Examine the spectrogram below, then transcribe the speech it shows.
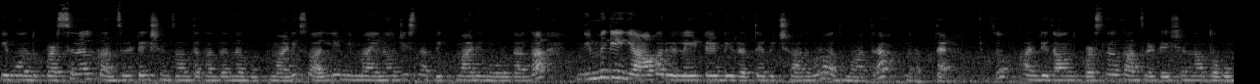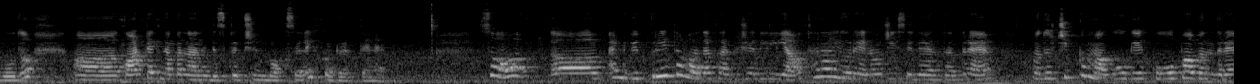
ನೀವು ಒಂದು ಪರ್ಸನಲ್ ಕನ್ಸಲ್ಟೇಷನ್ಸ್ ಅಂತಕ್ಕಂಥದ್ದನ್ನ ಬುಕ್ ಮಾಡಿ. ಸೊ ಅಲ್ಲಿ ನಿಮ್ಮ ಎನರ್ಜೀಸ್ನ ಪಿಕ್ ಮಾಡಿ ನೋಡಿದಾಗ ನಿಮಗೆ ಯಾವ ರಿಲೇಟೆಡ್ ಇರುತ್ತೆ ವಿಚಾರಗಳು ಅದು ಮಾತ್ರ ಬರುತ್ತೆ. ಸೊ ಖಂಡಿತ ಒಂದು ಪರ್ಸನಲ್ ಕನ್ಸಲ್ಟೇಷನ್ನ ತಗೋಬೋದು. ಕಾಂಟ್ಯಾಕ್ಟ್ ನಂಬರ್ ನಾನು ಡಿಸ್ಕ್ರಿಪ್ಷನ್ ಬಾಕ್ಸಲ್ಲಿ ಕೊಟ್ಟಿರ್ತೇನೆ. ಸೊ ಆ್ಯಂಡ್ ವಿಪರೀತವಾದ ಕನ್ಫ್ಯೂಷನ್ ಇಲ್ಲಿ ಯಾವ ಥರ ಇವ್ರ ಎನರ್ಜೀಸ್ ಇದೆ ಅಂತಂದರೆ, ಒಂದು ಚಿಕ್ಕ ಮಗುಗೆ ಕೋಪ ಬಂದರೆ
